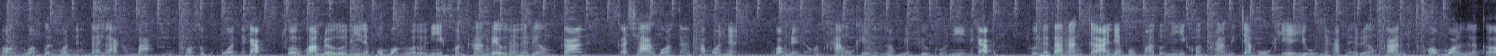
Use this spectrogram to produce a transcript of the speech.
ช่องหรือว่าเปิดบอลเนี่ยได้ลากลำบากอยู่พอสมควรนะครับส่วนความเร็วตัวนี้เนี่ยผมบอกเลยว่าตัวนี้ค่อนข้างเร็วนะในเรื่องของการกระชากบอลการพาบอลเนี่ยความเร็วเนี่ยค่อนข้างโอเคสำหรับมิดฟิลด์ตัวนี้นะครับส่วนในด้านร่างกายเนี่ยผมว่าตัวนี้ค่อนข้างที่จะโอเคอยู่นะครับในเรื่องของการคอมบอลแล้วก็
